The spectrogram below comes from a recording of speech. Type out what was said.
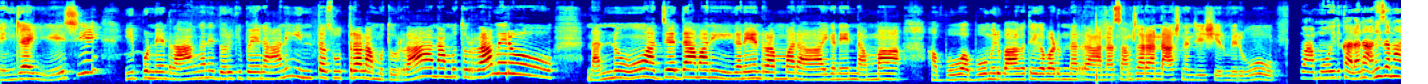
ఎంజాయ్ చేసి ఇప్పుడు నేను రాగానే దొరికిపోయినా అని ఇంత సూత్రాలు అమ్ముతుర్రా నమ్ముతుర్రా మీరు? నన్ను అజ్జేద్దామని ఇక నేను రమ్మరా ఇక నేను నమ్మా. అబ్బో అబ్బో మీరు బాగా తెగబడి ఉన్నారా నా సంసారాన్ని నాశనం చేసారు మీరు. వామ్మో ఇది కలనా? నిజమా?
